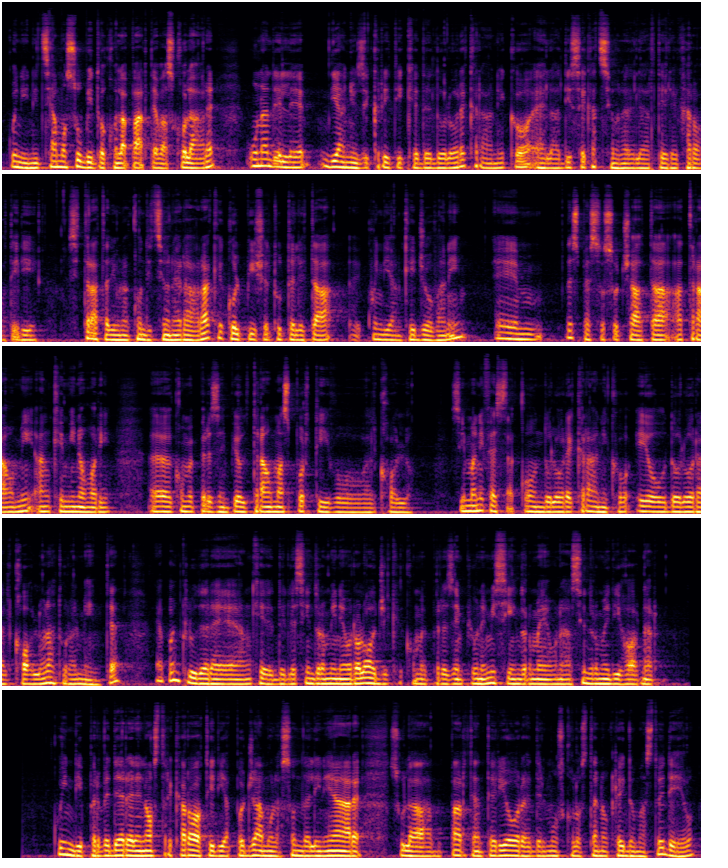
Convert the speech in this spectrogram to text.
Quindi iniziamo subito con la parte vascolare. Una delle diagnosi critiche del dolore cranico è la dissecazione delle arterie carotidi. Si tratta di una condizione rara che colpisce tutte le età, quindi anche i giovani, e mm, è spesso associata a traumi anche minori, eh, come per esempio il trauma sportivo al collo. Si manifesta con dolore cranico e o dolore al collo naturalmente e può includere anche delle sindromi neurologiche come per esempio un'emisindrome o una sindrome di Horner. Quindi per vedere le nostre carotidi appoggiamo la sonda lineare sulla parte anteriore del muscolo sternocleidomastoideo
